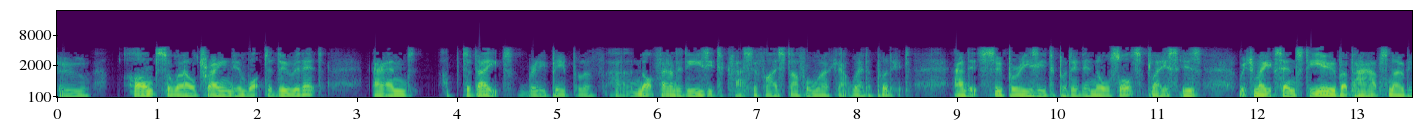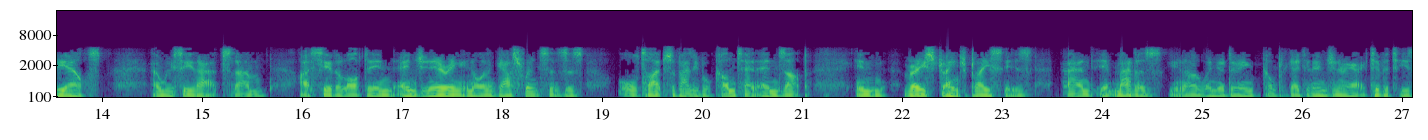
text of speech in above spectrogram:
who aren't so well trained in what to do with it. And up to date, really people have uh, not found it easy to classify stuff and work out where to put it. And it's super easy to put it in all sorts of places which make sense to you, but perhaps nobody else. And we see that, um, I see it a lot in engineering, in oil and gas, for instance, as all types of valuable content ends up in very strange places and it matters, you know, when you're doing complicated engineering activities,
